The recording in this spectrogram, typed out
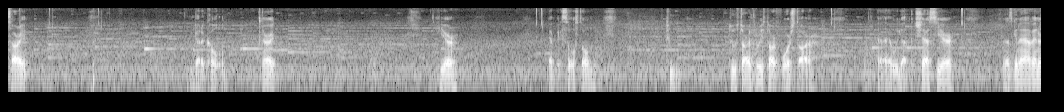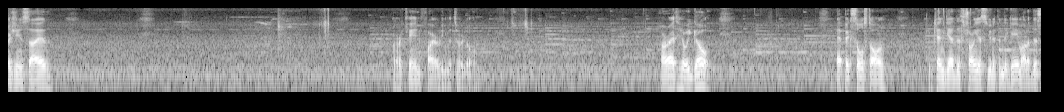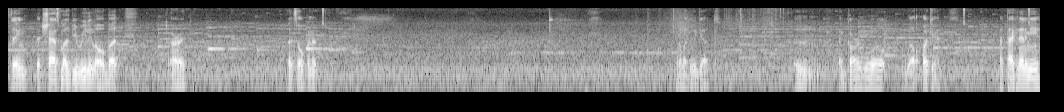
Sorry. Got a cold. Alright. Here. Epic Soulstone. Two. Two star, three star, four star. And we got the chest here. That's gonna have energy inside. contain fiery material. Alright, here we go. Epic Soulstone. You can get the strongest unit in the game out of this thing. The chance must be really low, but... Alright. Let's open it. Gargoyle. Well, okay. Attack an enemy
